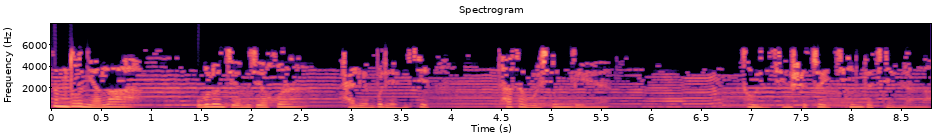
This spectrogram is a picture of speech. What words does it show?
那么多年了，无论结不结婚，还联不联系，他在我心里都已经是最亲的亲人了。”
